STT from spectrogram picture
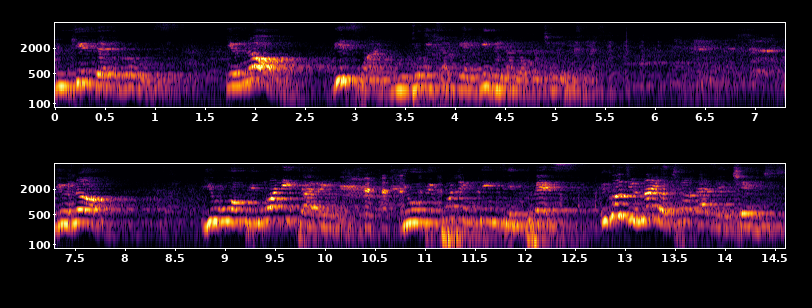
You give them rules. You know this one will do it again given an opportunity. You know, you will be monitoring, you will be putting things in place because you know your child hasn't changed.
